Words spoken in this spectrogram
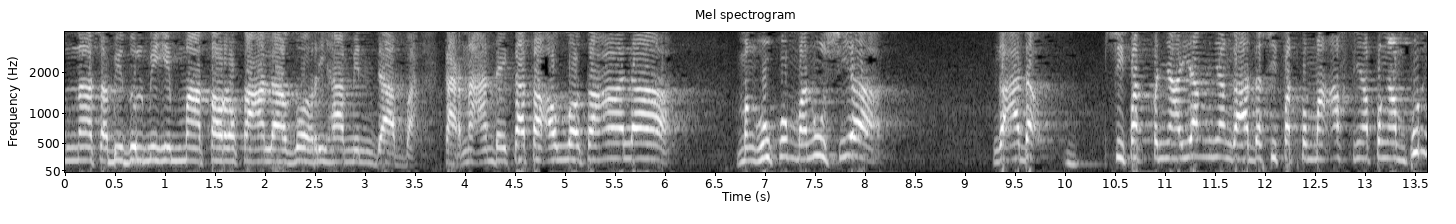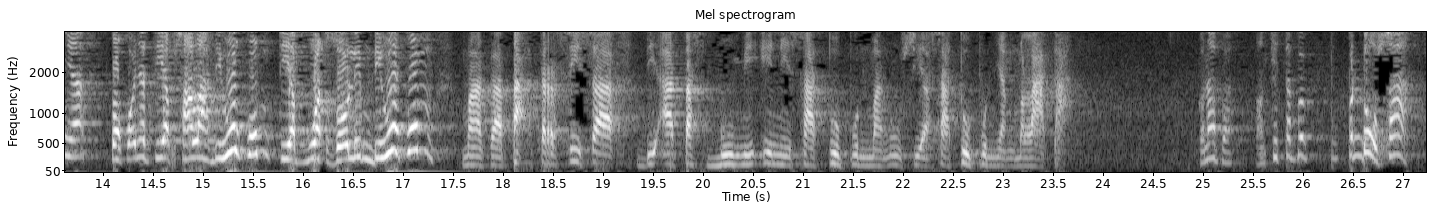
an-nasa bidzulmihim ma taraka min dabah. Karena andai kata Allah taala menghukum manusia nggak ada sifat penyayangnya, nggak ada sifat pemaafnya, pengampunnya, pokoknya tiap salah dihukum, tiap buat zolim dihukum, maka tak tersisa di atas bumi ini satupun manusia, satupun yang melata. Kenapa? Kita pendosa,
